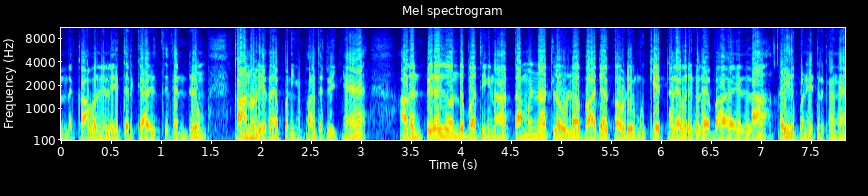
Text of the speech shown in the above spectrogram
அந்த காவல் நிலையத்திற்கு அழைத்து சென்றும் காணொலியை தான் இப்போ நீங்கள் பார்த்துட்டு இருக்கீங்க அதன் பிறகு வந்து பார்த்தீங்கன்னா தமிழ்நாட்டில் உள்ள பாஜகவுடைய முக்கிய தலைவர்களை எல்லாம் கைது பண்ணிட்டு இருக்காங்க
